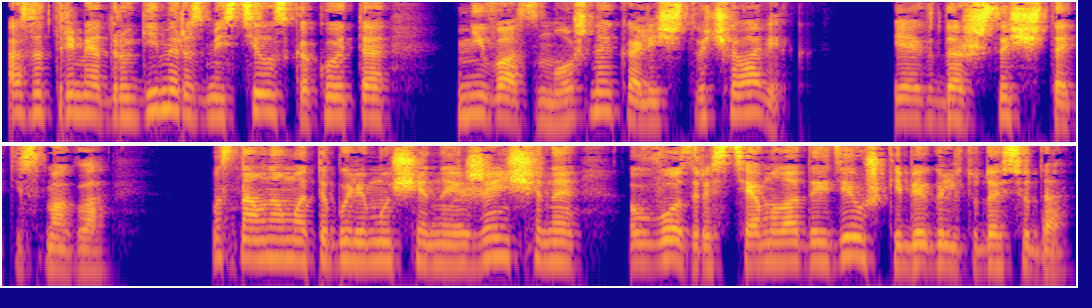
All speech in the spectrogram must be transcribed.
а за тремя другими разместилось какое-то невозможное количество человек. Я их даже сосчитать не смогла. В основном это были мужчины и женщины в возрасте, а молодые девушки бегали туда-сюда,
